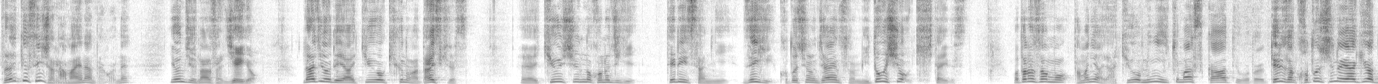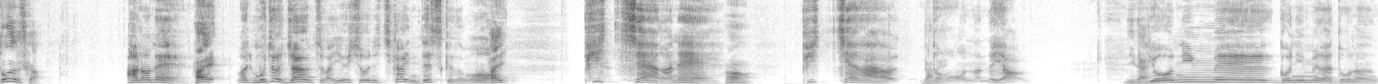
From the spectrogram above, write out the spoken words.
プロ野球選手の名前なんだこれね。47歳自営業。ラジオで野球を聞くのが大好きです。えー、球春のこの時期テリーさんにぜひ今年のジャイアンツの見通しを聞きたいです。渡辺さんもたまには野球を見に行きますか？ということでテリーさん今年の野球はどうですか？あのね、はい。まあ、もちろんジャイアンツが優勝に近いんですけども、はい。ピッチャーがねうん。ピッチャーがどうなんでいやいない。4人目5人目がどうなの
